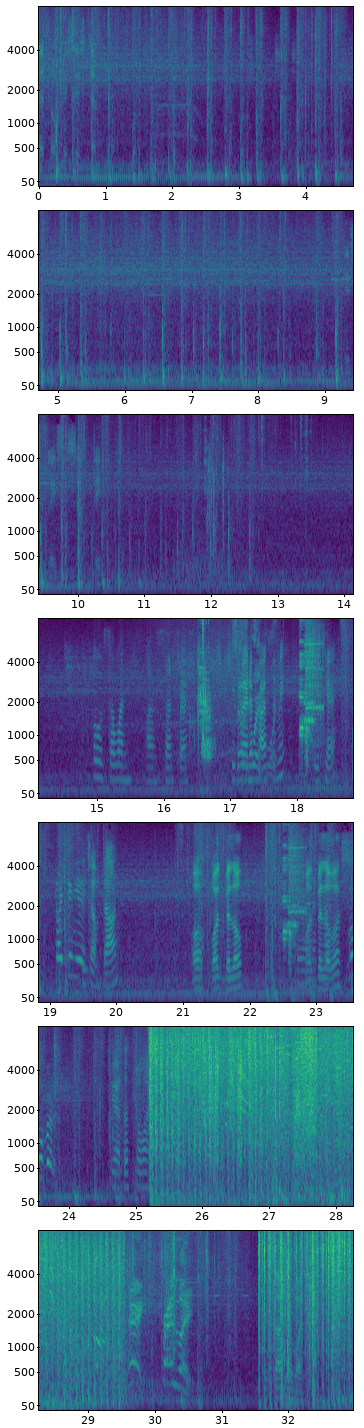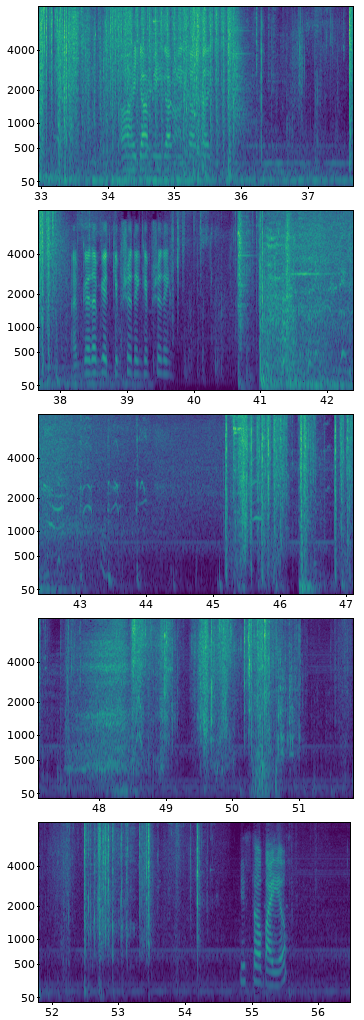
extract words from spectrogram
We need a trophy system. This place is empty. Oh, someone on sensor. She's Setting right across from me. She's here. Sighting She jumped down. Oh, one below. They're One right below across. us. Mover. Yeah, that's the one. Hey, friendly! Where's the other one? Oh, ah, he got me, he got me, he's outside. I'm good, I'm good. Keep shooting, keep shooting. He's still by you.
